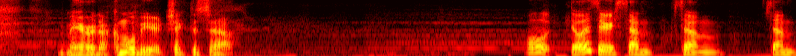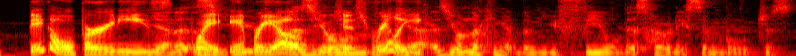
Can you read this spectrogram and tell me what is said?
Merida, come over here. Check this out. Oh, those are some some some big old birdies. and as Wait, you- Ambrielle as you're- just really. yeah, as you're looking at them, you feel this holy symbol just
